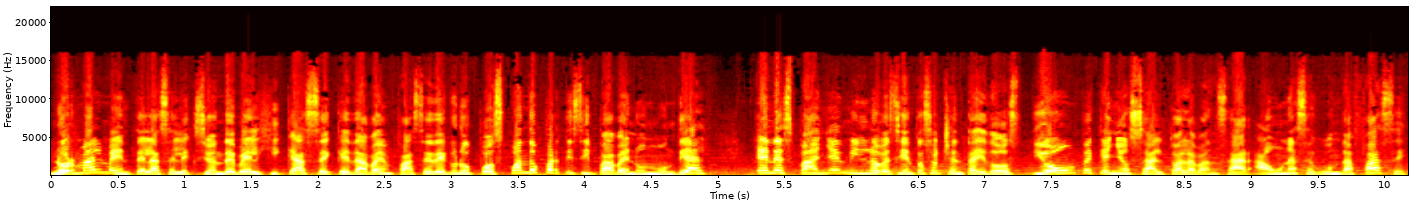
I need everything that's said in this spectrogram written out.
Normalmente la selección de Bélgica se quedaba en fase de grupos cuando participaba en un mundial. En España en 1982 dio un pequeño salto al avanzar a una segunda fase,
